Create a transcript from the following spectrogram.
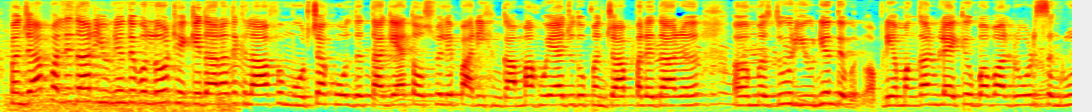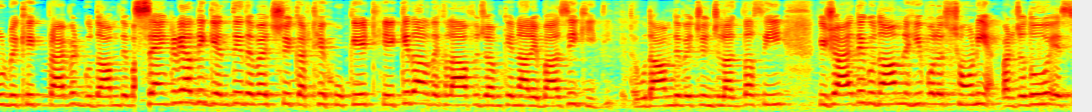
ਪੰਜਾਬ ਪੱਲੇਦਾਰ ਯੂਨੀਅਨ ਦੇ ਵੱਲੋਂ ਠੇਕੇਦਾਰਾਂ ਦੇ ਖਿਲਾਫ ਮੋਰਚਾ ਖੋਲ ਦਿੱਤਾ ਗਿਆ ਤਾਂ ਉਸ ਵੇਲੇ ਭਾਰੀ ਹੰਗਾਮਾ ਹੋਇਆ ਜਦੋਂ ਪੰਜਾਬ ਪੱਲੇਦਾਰ ਅ, ਮਜ਼ਦੂਰ ਯੂਨੀਅਨ ਦੇ ਵੱਲੋਂ ਆਪਣੀਆਂ ਮੰਗਾਂ ਨੂੰ ਲੈ ਕੇ ਉਬਾਵਾਲ ਰੋਡ ਸੰਗਰੂਰ ਵਿਖੇ ਇੱਕ ਪ੍ਰਾਈਵੇਟ ਗੋਦਾਮ ਦੇ ਬਾਹਰ ਸੈਂਕੜਿਆਂ ਦੀ ਗਿਣਤੀ ਦੇ ਵਿੱਚ ਇਕੱਠੇ ਹੋ ਕੇ ਠੇਕੇਦਾਰ ਦੇ ਖਿਲਾਫ ਜੰਮ ਕੇ ਨਾਅਰੇਬਾਜ਼ੀ ਕੀਤੀ ਤਾਂ ਗੋਦਾਮ ਦੇ ਵਿੱਚ ਇੰਜ ਲੱਗਦਾ ਸੀ ਕਿ ਸ਼ਾਇਦ ਇਹ ਗੋਦਾਮ ਨਹੀਂ ਪੁਲਿਸ ਛਾਉਣੀ ਹੈ ਪਰ ਜਦੋਂ ਇਸ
